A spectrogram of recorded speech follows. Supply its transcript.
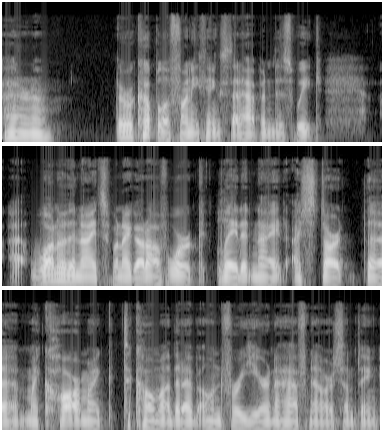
I don't know. There were a couple of funny things that happened this week. One of the nights when I got off work late at night, I start the my car, my Tacoma that I've owned for a year and a half now or something.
